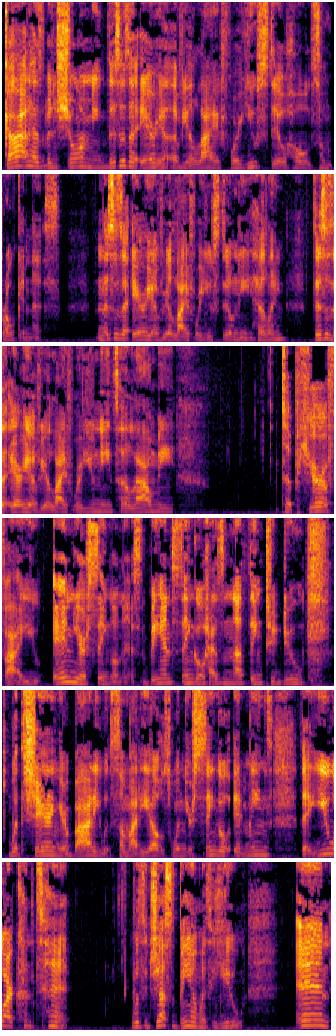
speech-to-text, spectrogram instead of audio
god has been showing me this is an area of your life where you still hold some brokenness and this is an area of your life where you still need healing this is an area of your life where you need to allow me to purify you in your singleness. Being single has nothing to do with sharing your body with somebody else. When you're single, it means that you are content with just being with you in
